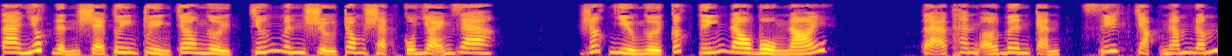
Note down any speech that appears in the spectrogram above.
Ta nhất định sẽ tuyên truyền cho người, chứng minh sự trong sạch của Doãn gia. Rất nhiều người cất tiếng đau buồn nói. Tả thanh ở bên cạnh, siết chặt nắm đấm.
